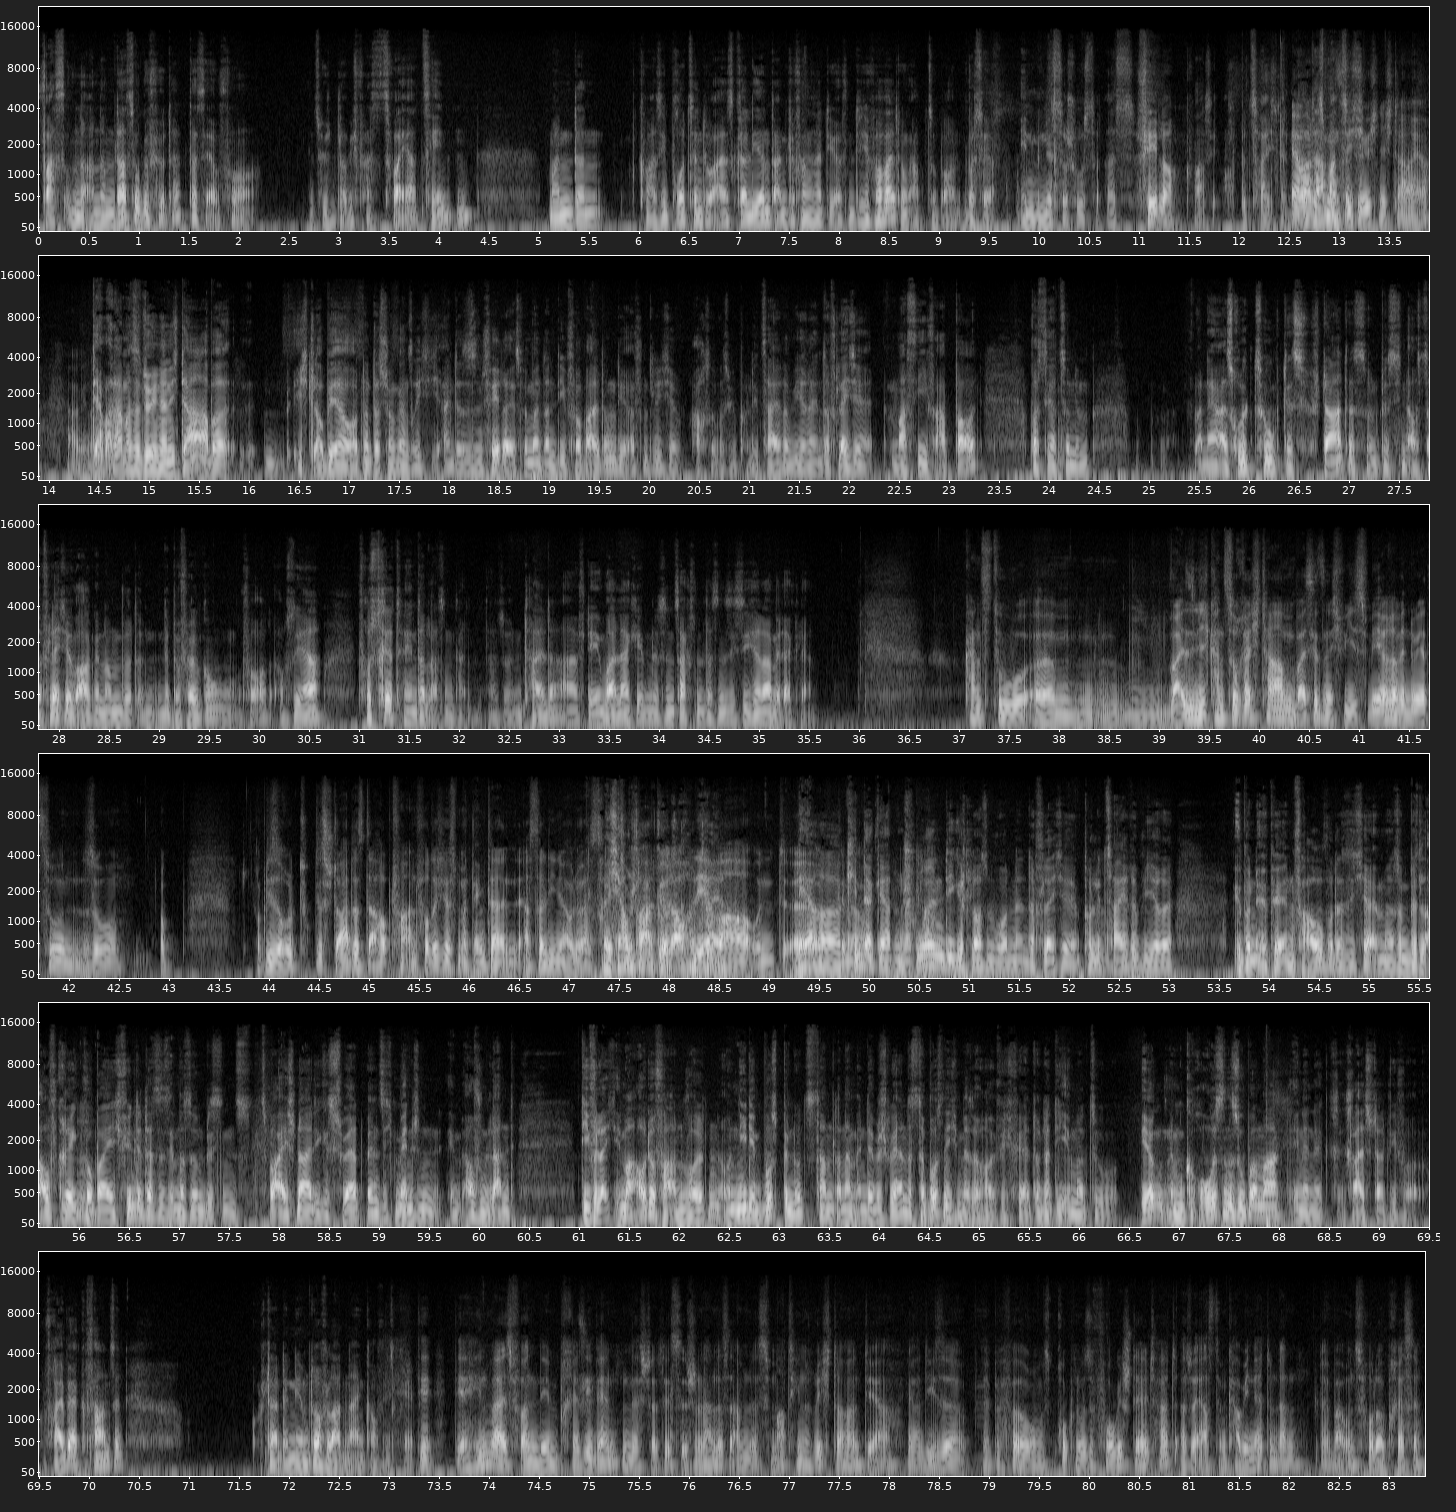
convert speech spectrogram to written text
Was unter anderem dazu geführt hat, dass er vor inzwischen, glaube ich, fast zwei Jahrzehnten man dann quasi prozentual skalierend angefangen hat, die öffentliche Verwaltung abzubauen, was ja Innenminister Schuster als Fehler quasi auch bezeichnet. Er war Dass damals sich, natürlich nicht da, ja. ja genau. der war damals natürlich noch nicht da, aber ich glaube, er ordnet das schon ganz richtig ein, dass es ein Fehler ist, wenn man dann die Verwaltung, die öffentliche, auch sowas wie Polizeireviere in der Fläche massiv abbaut, was ja zu einem naja, als Rückzug des Staates so ein bisschen aus der Fläche wahrgenommen wird und eine Bevölkerung vor Ort auch sehr frustriert hinterlassen kann. Also ein Teil der AfD-Wahlergebnisse in Sachsen lassen sich sicher damit erklären. Kannst du, ähm, weiß ich nicht, kannst du recht haben, weiß jetzt nicht, wie es wäre, wenn du jetzt so, so ob, dieser Rückzug des Staates da hauptverantwortlich ist. Man denkt da in erster Linie, aber du hast recht, zum Staat gehört auch Lehrer und äh, Lehrer, genau. Kindergärten. Schulen, die geschlossen wurden in der Fläche, Polizeireviere. Über den ÖPNV wurde sich ja immer so ein bisschen aufgeregt, Mhm. wobei ich finde, das ist immer so ein bisschen ein zweischneidiges Schwert, wenn sich Menschen im, auf dem Land, die vielleicht immer Auto fahren wollten und nie den Bus benutzt haben, dann am Ende beschweren, dass der Bus nicht mehr so häufig fährt oder die immer zu irgendeinem großen Supermarkt in eine Kreisstadt wie Freiberg gefahren sind, statt in ihrem Dorfladen einkaufen zu gehen. Der, der Hinweis von dem Präsidenten des Statistischen Landesamtes, Martin Richter, der ja diese äh, Bevölkerungsprognose vorgestellt hat, also erst im Kabinett und dann äh, bei uns vor der Presse,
